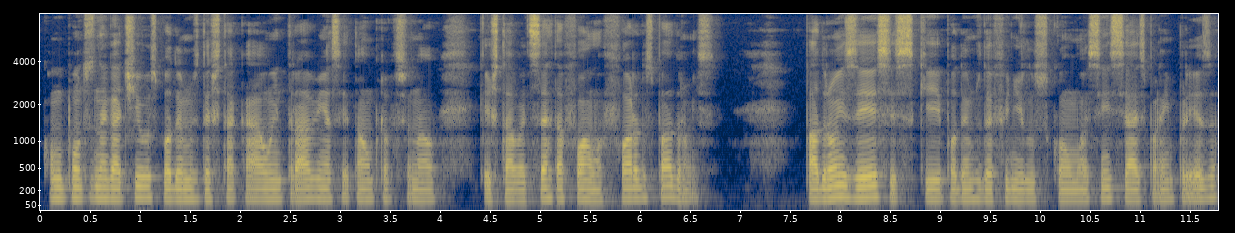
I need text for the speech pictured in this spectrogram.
Como pontos negativos, podemos destacar o entrave em aceitar um profissional que estava, de certa forma, fora dos padrões Padrões esses que podemos defini-los como essenciais para a empresa,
